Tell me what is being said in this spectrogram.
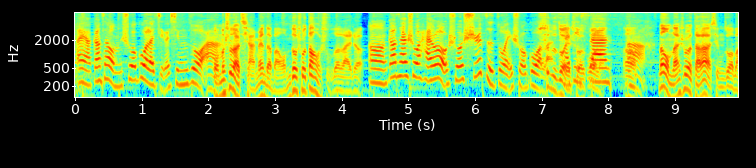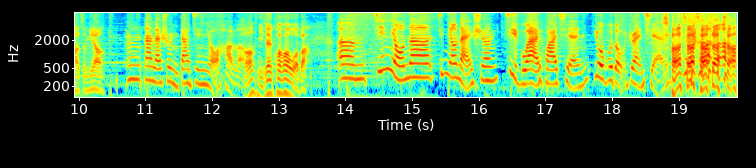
哎呀，刚才我们说过了几个星座啊。我们说点前面的吧，我们都说倒数的来着。嗯，刚才说还有说狮子座也说过了，狮子座也排说过了第三嗯啊。那我们来说说咱俩星座吧，怎么样？嗯，那来说你大金牛好了。好，你先夸夸我吧。嗯，金牛呢，金牛男生既不爱花钱，又不懂赚钱。啥啥啥啥啥？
